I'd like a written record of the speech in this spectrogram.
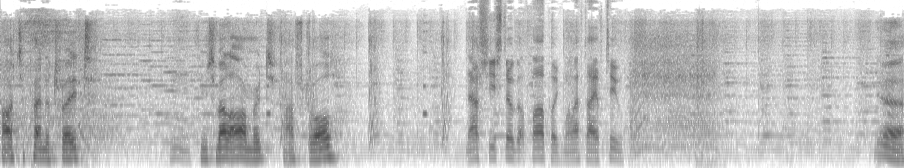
hard to penetrate. Hmm. Seems well armored, after all. Now she's still got four Pokemon left, I have two. Yeah.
